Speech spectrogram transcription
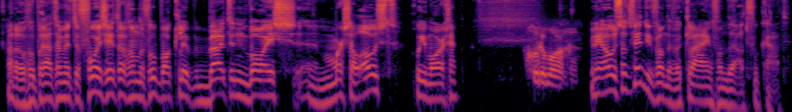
gaan erover praten met de voorzitter van de voetbalclub Buitenboys, eh, Marcel Oost. Goedemorgen. Goedemorgen. Meneer Oost, wat vindt u van de verklaring van de advocaat?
